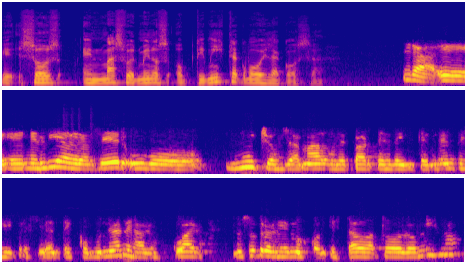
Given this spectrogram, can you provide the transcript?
Eh, ¿Sos en más o en menos optimista? ¿Cómo ves la cosa? Mira, en el día de ayer hubo muchos llamados de parte de intendentes y presidentes comunales a los cuales nosotros les hemos contestado a todo lo mismo,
